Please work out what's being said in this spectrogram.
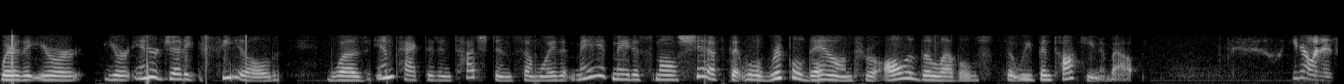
where that your your energetic field was impacted and touched in some way that may have made a small shift that will ripple down through all of the levels that we've been talking about. You know, and it's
